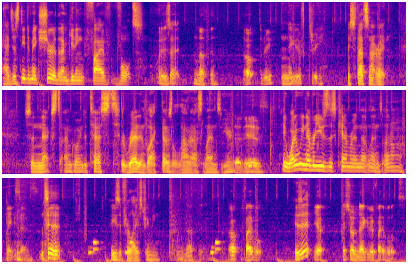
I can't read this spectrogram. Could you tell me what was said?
I just need to make sure that I'm getting five volts. What is that? Nothing. Oh, three. Negative three. Okay, so that's not right. So next I'm going to test the red and black. That is a loud ass lens, you hear? That is. Hey, why do we never use this camera in that lens? I don't know. Makes sense. I use it for live streaming. Nothing. Oh, five volt. Is it? Yep. It's showing negative five volts.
